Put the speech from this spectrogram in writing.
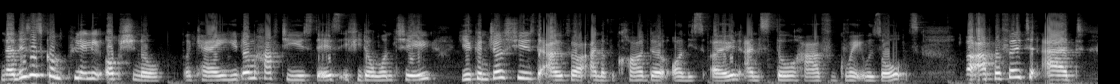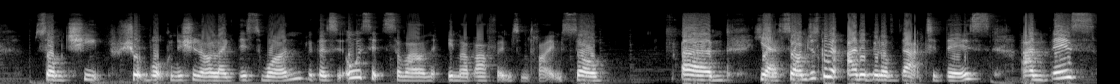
Now, this is completely optional, okay? You don't have to use this if you don't want to. You can just use the aloe and avocado on its own and still have great results. But I prefer to add some cheap short bought conditioner like this one because it always sits around in my bathroom sometimes. So um yeah so i'm just going to add a bit of that to this and this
